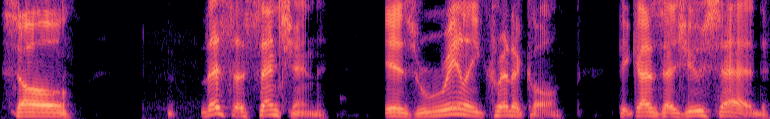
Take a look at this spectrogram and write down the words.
So this ascension is really critical because, as you said,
